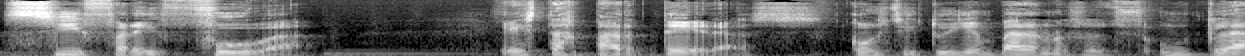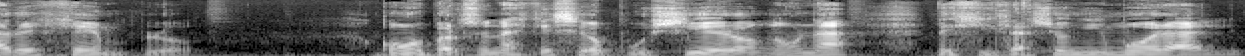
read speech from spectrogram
Cifra y Fuba, estas parteras, constituyen para nosotros un claro ejemplo como personas que se opusieron a una legislación inmoral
